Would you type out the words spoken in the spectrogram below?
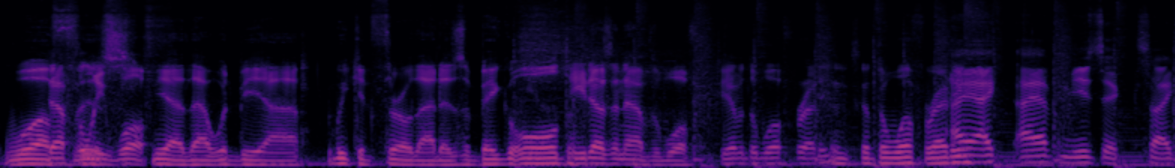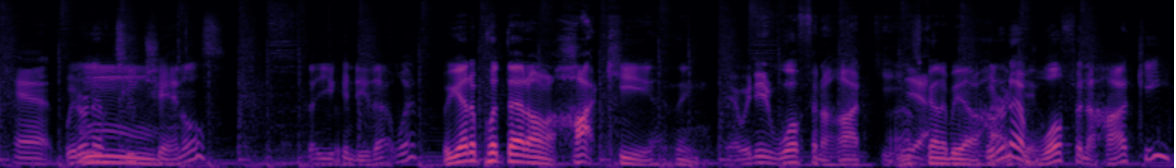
woof. definitely is- woof. Yeah, that would be uh we could throw that as a big old He doesn't have the Wolf. Do you have the Wolf ready? He's got the wolf ready. I, I I have music, so I can't. We don't have Mm. two channels that you can do that with. we got to put that on a hotkey, I think. Yeah, we need Wolf and a hotkey. It's Yeah. going to be a We don't have. Wolf and a hotkey.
